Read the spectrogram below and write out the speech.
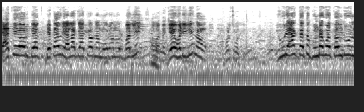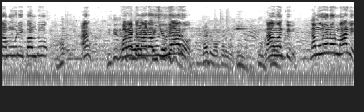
ಜಾತಿಗೆ ಅವ್ರು ಬೇಕು ಬೇಕಾದ್ರೆ ಎಲ್ಲ ಜಾತಿಯವ್ರು ನಮ್ಮ ಊರವ್ರು ಬರಲಿ. ಇವತ್ತು ಜೈ ಹೊಡಿಲಿ ನಾವು ಹೊಡ್ಸ್ಕೊತೀವಿ ಇವ್ರು ಯಾಕಂತ ಗುಂಡಗಳು ತಂದು ನಮ್ಮ ಊರಿಗೆ ಬಂದು ಆ? ಹೋರಾಟ ಮಾಡೋರು ಇವ್ರು ಯಾರು? ನಾವು ಅಂತೀವಿ. ನಮ್ಮ ಊರನವ್ರು ಮಾಡ್ಲಿ.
